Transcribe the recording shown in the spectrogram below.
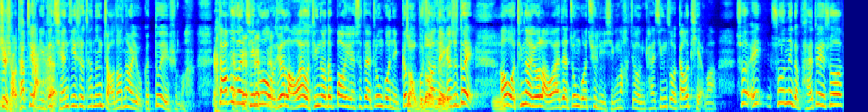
至少他敢。这你的前提是他能找到那儿有个队是吗？大部分情况，我觉得老外我听到的抱怨是在中国你根本不知道哪个是对。然后我听到有老外在中国去旅行嘛，就很开心坐高铁嘛，说哎说那个排队说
